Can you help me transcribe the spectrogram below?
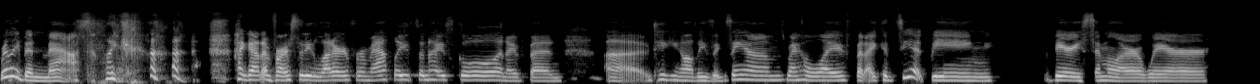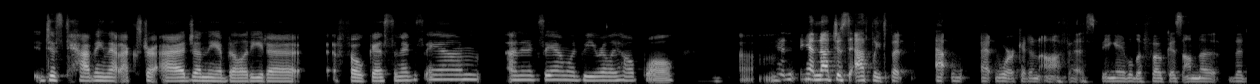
really been math. Like, I got a varsity letter from athletes in high school, and I've been uh, taking all these exams my whole life. But I could see it being very similar, where just having that extra edge and the ability to focus an exam on an exam would be really helpful. Um, and, and not just athletes, but at, at work at an office, being able to focus on the the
